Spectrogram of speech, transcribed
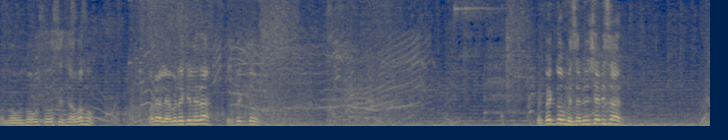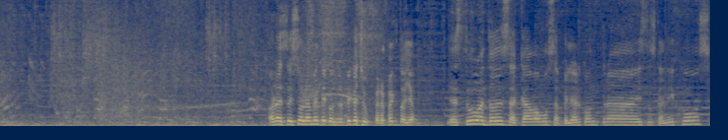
Vamos, vamos, vamos todos hacia abajo. Órale, a ver a quién le da. Perfecto. Perfecto, me salió un Charizard. Ahora estoy solamente contra Pikachu. Perfecto, ya. Ya estuvo, entonces acá vamos a pelear contra estos canijos.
